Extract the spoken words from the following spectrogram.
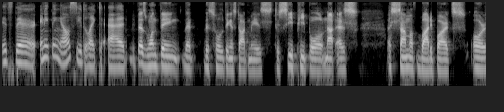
is there anything else you'd like to add? If there's one thing that this whole thing has taught me is to see people not as a sum of body parts or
